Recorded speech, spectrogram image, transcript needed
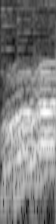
Oh.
